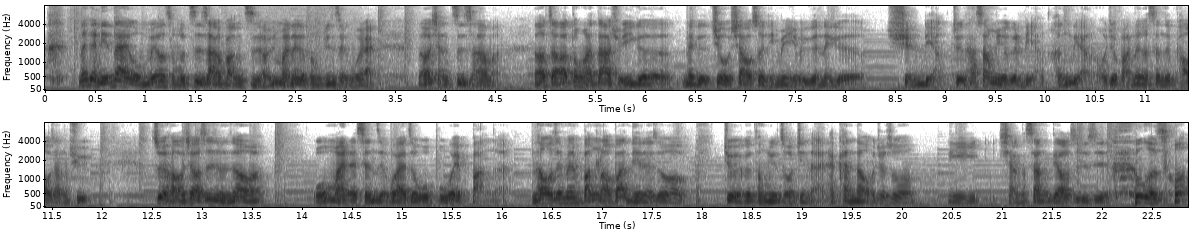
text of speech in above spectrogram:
那个年代我没有什么自杀防治啊，我就买那个童军绳回来，然后想自杀嘛，然后找到东海大学一个那个旧校舍里面有一个那个悬梁，就是它上面有个梁横梁，我就把那个绳子抛上去。最好笑是什么，你知道吗？我买了绳子回来之后，我不会绑啊，然后我这边绑老半天的时候，就有个同学走进来，他看到我就说。你想上吊是不是？我说，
